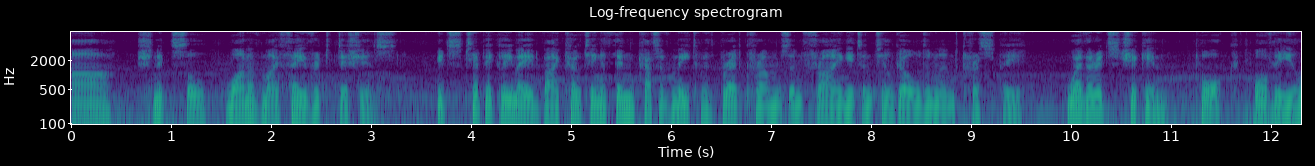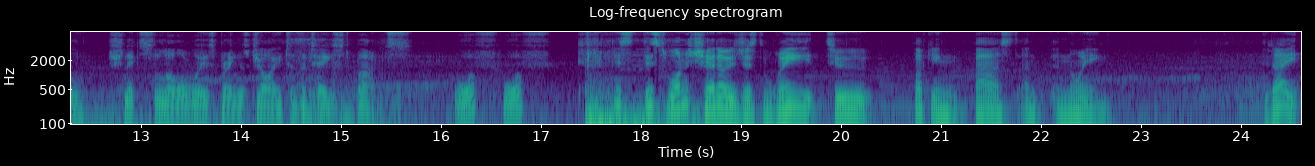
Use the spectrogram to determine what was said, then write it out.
Ah, schnitzel, one of my favorite dishes. It's typically made by coating a thin cut of meat with breadcrumbs and frying it until golden and crispy. Whether it's chicken, pork, or veal, schnitzel always brings joy to the taste buds. Woof, woof. This this one shadow is just way too fucking fast and annoying. Did I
